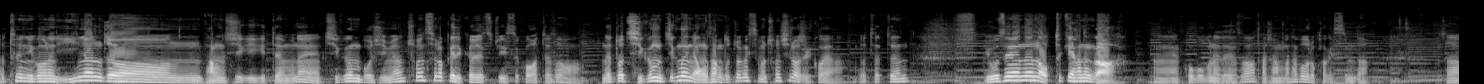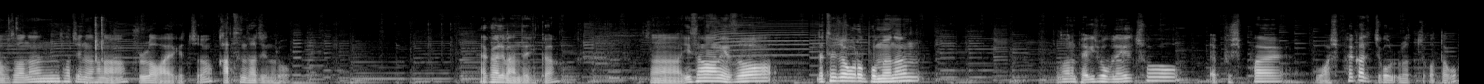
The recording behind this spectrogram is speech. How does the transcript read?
여튼 이거는 2년 전 방식이기 때문에 지금 보시면 촌스럽게 느껴질 수도 있을 것 같아서 근데 또 지금 찍는 영상도 좀 있으면 촌스러워질 거야. 어쨌든 요새는 어떻게 하는가 아, 그 부분에 대해서 다시 한번 해보도록 하겠습니다. 자, 우선은 사진을 하나 불러와야겠죠. 같은 사진으로. 헷갈리면 안 되니까. 자, 이 상황에서 대체적으로 보면은 우선은 125분의 1초 F18 와 18까지 찍어 찍었다고?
